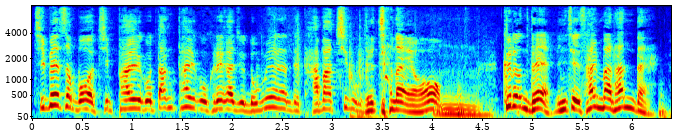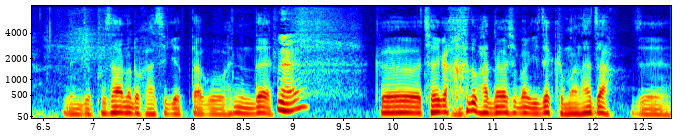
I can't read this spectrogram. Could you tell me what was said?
집에서 뭐 집 팔고 땅 팔고 그래가지고 노무현한테 다 바치고 그랬잖아요. 음. 그런데 이제 살만한데. 이제 부산으로 가시겠다고 했는데 네. 그 저희가 하도 반대하시면 이제 그만하자 이제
